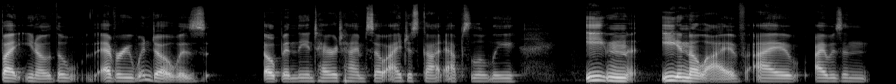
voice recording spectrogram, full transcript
but you know, the every window was open the entire time, so I just got absolutely eaten eaten alive. I I was in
